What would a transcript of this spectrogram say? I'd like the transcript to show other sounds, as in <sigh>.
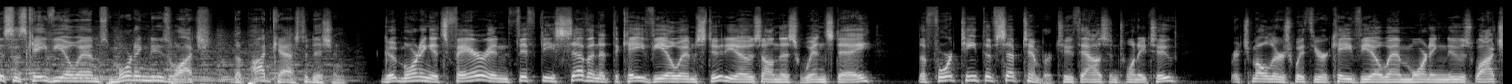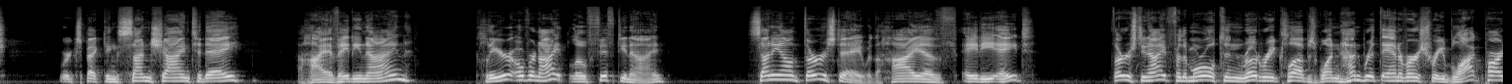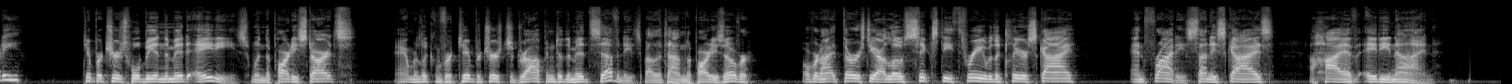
This is KVOM's Morning News Watch, the podcast edition. Good morning. It's fair in 57 at the KVOM studios on this Wednesday, the 14th of September, 2022. Rich Mollers with your KVOM Morning News Watch. We're expecting sunshine today, a high of 89, clear overnight, low 59. Sunny on Thursday with a high of 88. Thursday night for the Morrilton Rotary Club's 100th anniversary block party. Temperatures will be in the mid 80s when the party starts, and we're looking for temperatures to drop into the mid 70s by the time the party's over. Overnight Thursday, our low 63 with a clear sky, and Friday, sunny skies, a high of 89.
